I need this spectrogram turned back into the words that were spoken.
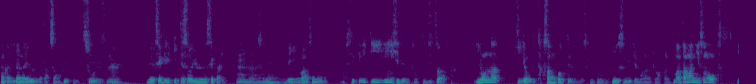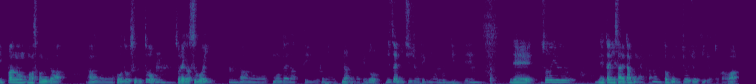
なんかいらないルールがたくさん増えていって、そうですね。で、セキュリティってそういう世界うなんですよね。んで、今、その、セキュリティインシデントって実はいろんな企業でたくさん起こってるんですけど、ニュース見てもらうとわかる。まあ、たまにその、一般のマスコミが、あの、報道すると、うんそれがすごい、うんあの、問題だっていうふうになるんだけど、実は日常的に起こっていて、で、そういうネタにされたくないから、うん。特に上場企業とかは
